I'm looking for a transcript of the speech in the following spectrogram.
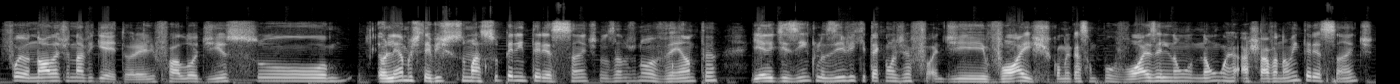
Foi o Knowledge Navigator. Ele falou disso. Eu lembro de ter visto isso uma super interessante nos anos 90. E ele dizia, inclusive, que tecnologia de voz, comunicação por voz, ele não, não achava não interessante.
